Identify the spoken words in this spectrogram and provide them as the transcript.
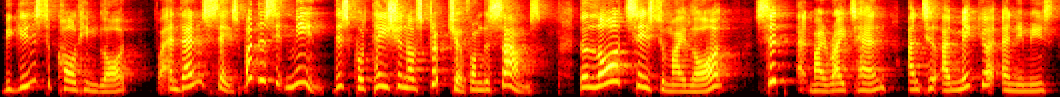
begins to call him Lord? and then says, What does it mean? This quotation of scripture from the Psalms. The Lord says to my Lord, Sit at my right hand until I make your enemies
